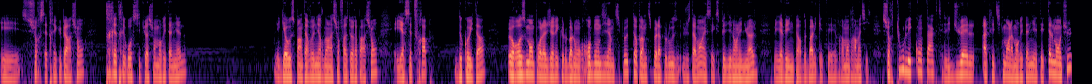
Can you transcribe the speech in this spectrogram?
Et sur cette récupération, très très grosse situation mauritanienne. Les gars osent pas intervenir dans la surface de réparation. Et il y a cette frappe de Koïta Heureusement pour l'Algérie que le ballon rebondit un petit peu, top un petit peu la pelouse juste avant et s'est expédié dans les nuages. Mais il y avait une perte de balles qui était vraiment dramatique. Sur tous les contacts, les duels athlétiquement, la Mauritanie était tellement au-dessus.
